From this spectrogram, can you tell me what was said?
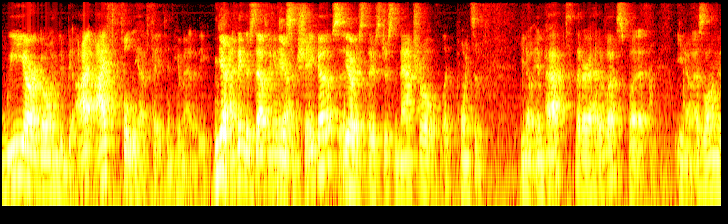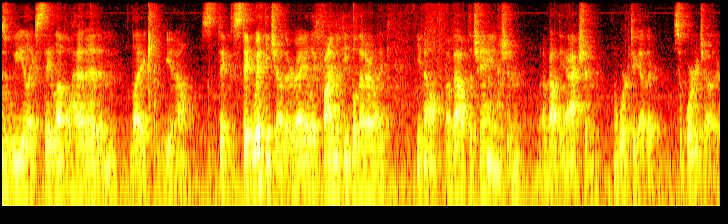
we are going to be I, I fully have faith in humanity. Yeah. I think there's definitely gonna Yeah. be some shakeups and Yep. there's there's just natural like points of, you know, impact that are ahead of us. But, you know, as long as we like stay level headed and like, you know, stick stick with each other, right? Like find the people that are like, you know, about the change and about the action and work together, support each other.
